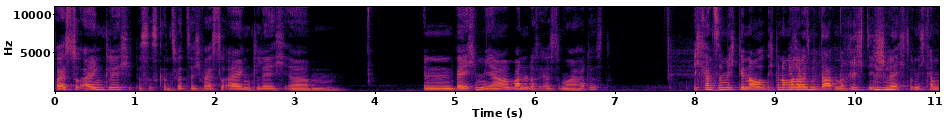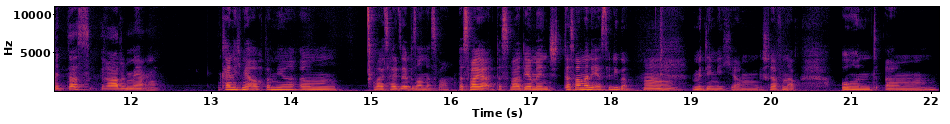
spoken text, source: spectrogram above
Weißt du eigentlich, das ist ganz witzig, weißt du eigentlich, ähm, in welchem Jahr, wann du das erste Mal hattest? Ich kann es nämlich genau, ich bin normalerweise hab- mit Daten richtig Mhm. schlecht und ich kann mir das gerade merken. Kann ich mir auch bei mir, ähm, weil es halt sehr besonders war. Das war ja, das war der Mensch, das war meine erste Liebe, Hm. mit dem ich ähm, geschlafen habe. Und ähm,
